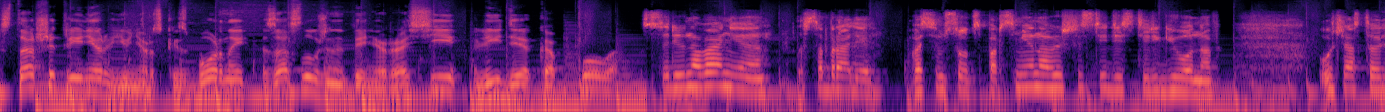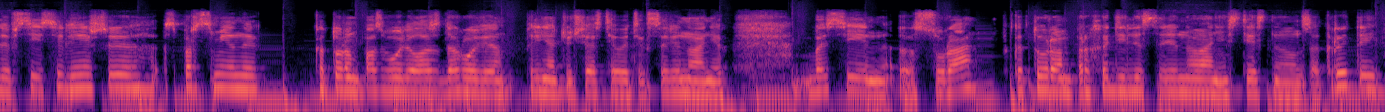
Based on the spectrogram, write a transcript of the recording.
старший тренер юниорской сборной, заслуженный тренер России Лидия Капкова. Соревнования собрали 800 спортсменов из 60 регионов. Участвовали все сильнейшие спортсмены, которым позволило здоровье принять участие в этих соревнованиях. Бассейн Сура, в котором проходили соревнования, естественно, он закрытый.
